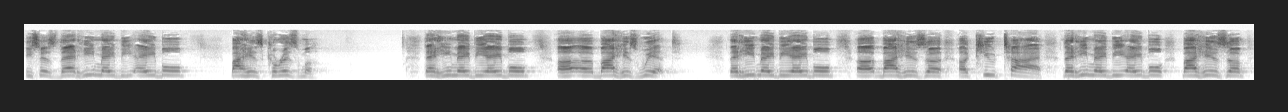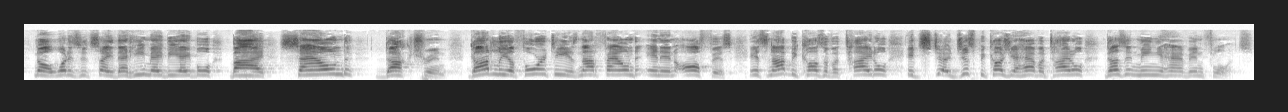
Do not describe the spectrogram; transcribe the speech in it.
He says, that he may be able by his charisma, that he may be able uh, uh, by his wit, that he may be able uh, by his uh, acute tie, that he may be able by his, uh, no, what does it say? That he may be able by sound doctrine. Godly authority is not found in an office. It's not because of a title. It's just because you have a title doesn't mean you have influence.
